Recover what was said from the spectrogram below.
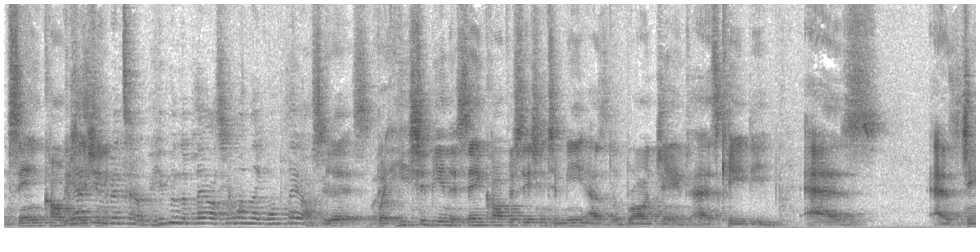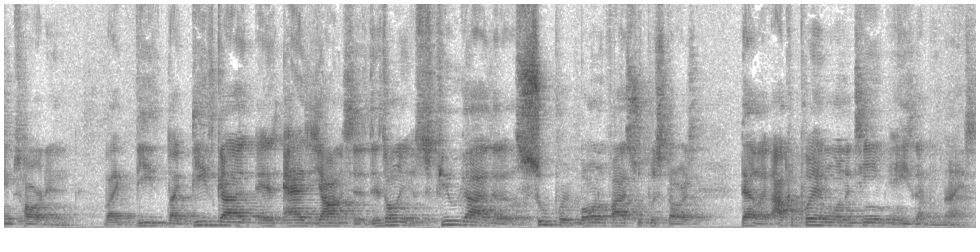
the same conversation. he hasn't even been to the. He been the playoffs. He won like one playoff series. Yes, Like, but he should be in the same conversation to me as LeBron James, as KD, as as James Harden. Like these, like these guys, as, as Giannis is. There's only a few guys that are super bona fide superstars that like I could put him on a team and he's gonna be nice.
